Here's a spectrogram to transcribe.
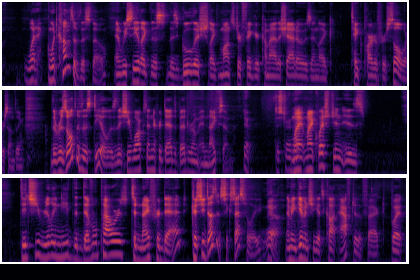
what what comes of this though? And we see like this this ghoulish like monster figure come out of the shadows and like take part of her soul or something. The result of this deal is that she walks into her dad's bedroom and knifes him. yeah, just trying My my question is did she really need the devil powers to knife her dad? Cuz she does it successfully. Yeah. I mean, given she gets caught after the fact, but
